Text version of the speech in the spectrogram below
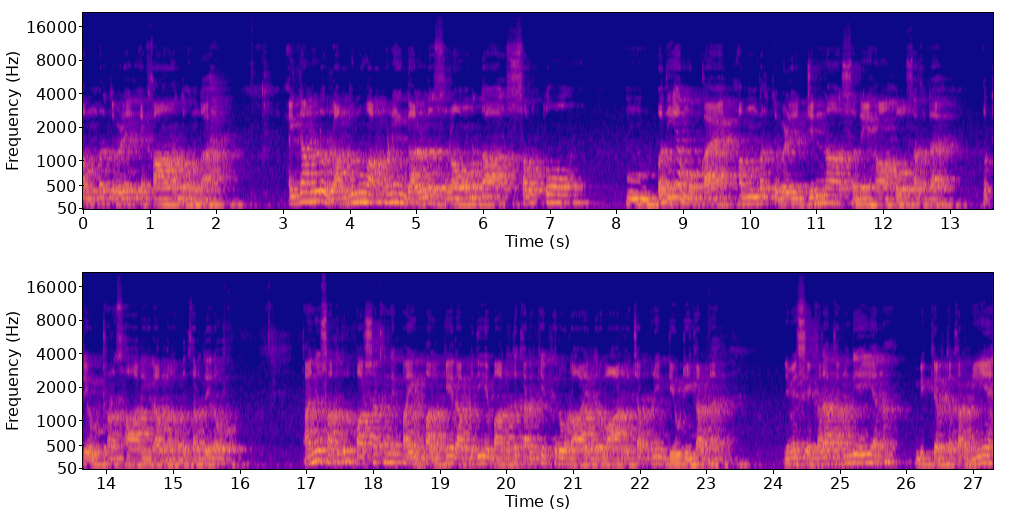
ਅੰਮ੍ਰਿਤ ਵੇਲੇ ਇਕਾਂਤ ਹੁੰਦਾ ਹੈ। ਇਦਾਂ ਮੰਨ ਲਓ ਰੱਬ ਨੂੰ ਆਪਣੀ ਗੱਲ ਸੁਣਾਉਣ ਦਾ ਸਭ ਤੋਂ ਵਧੀਆ ਮੌਕਾ ਹੈ ਅੰਮ੍ਰਿਤ ਵੇਲੇ ਜਿੰਨਾ ਸੁਨੇਹਾ ਹੋ ਸਕਦਾ ਹੈ ਉਤੇ ਉੱਠਣ ਸਾਰ ਹੀ ਰੱਬ ਰੱਬ ਕਰਦੇ ਰਹੋ। ਤਾਂਿਓ ਸਤਿਗੁਰੂ ਪਾਤਸ਼ਾਹ ਕਹਿੰਦੇ, ਭਾਈ ਭਲ ਕੇ ਰੱਬ ਦੀ ਇਬਾਦਤ ਕਰਕੇ ਫਿਰ ਉਹ ਰਾਜ ਦਰਬਾਰ ਵਿੱਚ ਆਪਣੀ ਡਿਊਟੀ ਕਰਦਾ ਹੈ। ਜਿਵੇਂ ਸਿੱਖ ਦਾ ਕਰਨ ਵੀ ਇਹੀ ਹੈ ਨਾ, ਵੀ ਕਿਰਤ ਕਰਨੀ ਹੈ,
